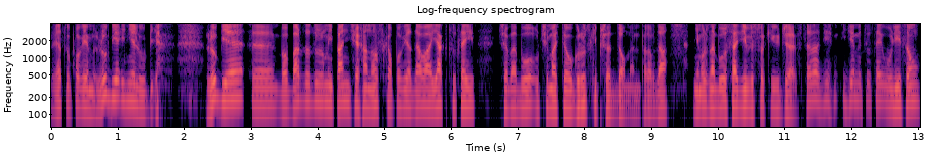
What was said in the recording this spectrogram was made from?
ja tu powiem lubię i nie lubię. Lubię, e, bo bardzo dużo mi pani Ciechanowska opowiadała, jak tutaj trzeba było utrzymać te ogródki przed domem, prawda? Nie można było sadzić wysokich drzew. Teraz idziemy tutaj ulicą,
